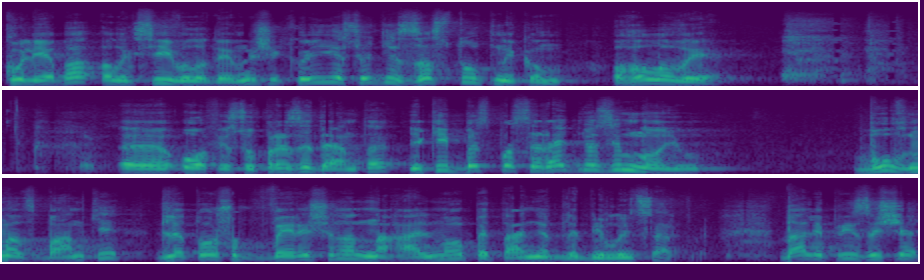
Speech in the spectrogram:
Кулеба Олексій Володимирович, який є сьогодні заступником голови е, Офісу президента, який безпосередньо зі мною був в Нацбанкі для того, щоб вирішено нагального питання для Білої церкви. Далі прізвище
